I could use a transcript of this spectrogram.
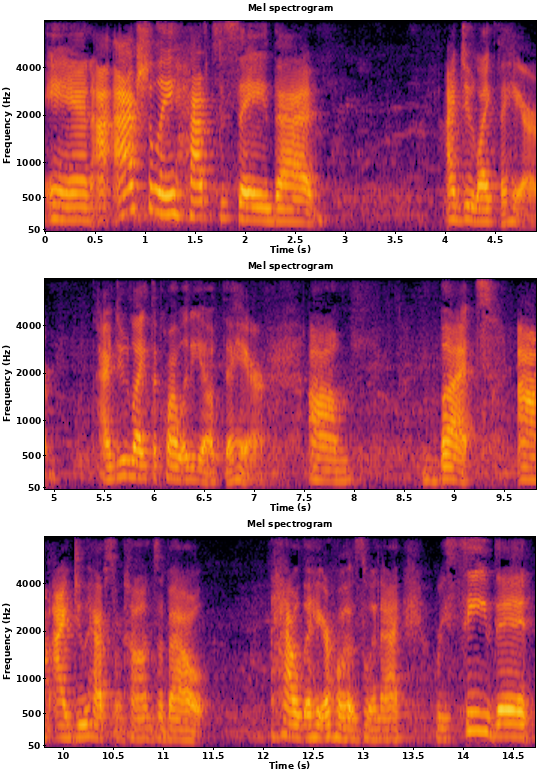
And I actually have to say that I do like the hair. I do like the quality of the hair. Um, but um, I do have some cons about how the hair was when I received it.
